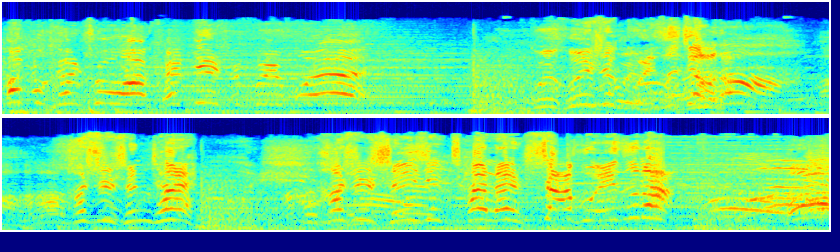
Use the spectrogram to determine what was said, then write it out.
他不肯说话，肯定是鬼魂。鬼魂是鬼子叫的，他是神差，他是神仙差来杀鬼子的。啊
